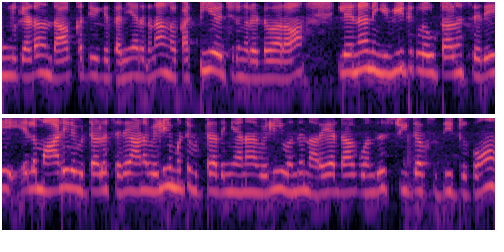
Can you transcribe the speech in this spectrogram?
உங்களுக்கு இடம் டாக் கட்டி வைக்க தனியாக இருக்குன்னா அங்கே கட்டியே வச்சுருங்க ரெண்டு வாரம். இல்லைன்னா நீங்கள் வீட்டுக்குள்ளே விட்டாலும் சரி இல்லை மாடியில் விட்டாலும் சரி ஆனால் வெளியே மட்டும் விட்டுறாதீங்க. ஏன்னா வெளியே வந்து நிறையா டாக் வந்து ஸ்ட்ரீட் டாக் சுற்றிட்டு இருக்கும்.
